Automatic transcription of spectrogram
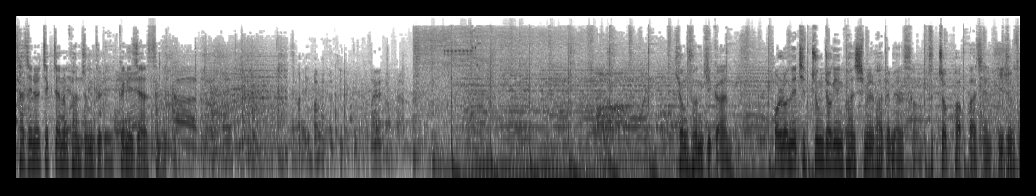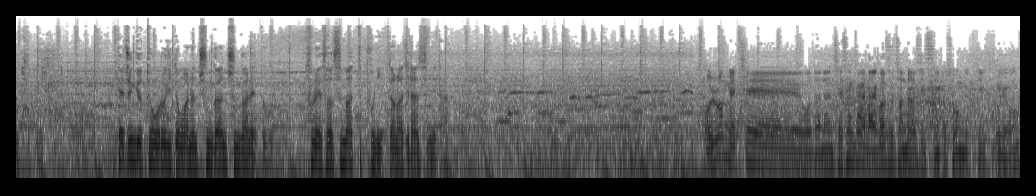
사진을 찍자는 관중들이 끊이지 않습니다. 경선 기간 언론의 집중적인 관심을 받으면서 부쩍 바빠진 이준석 후보. 대중교통으로 이동하는 중간중간에도 손에서 스마트폰이 떠나질 않습니다. 언론 매체보다는 제 생각을 날것으로 전달할 수 있으니까 좋은 것도 있고요.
